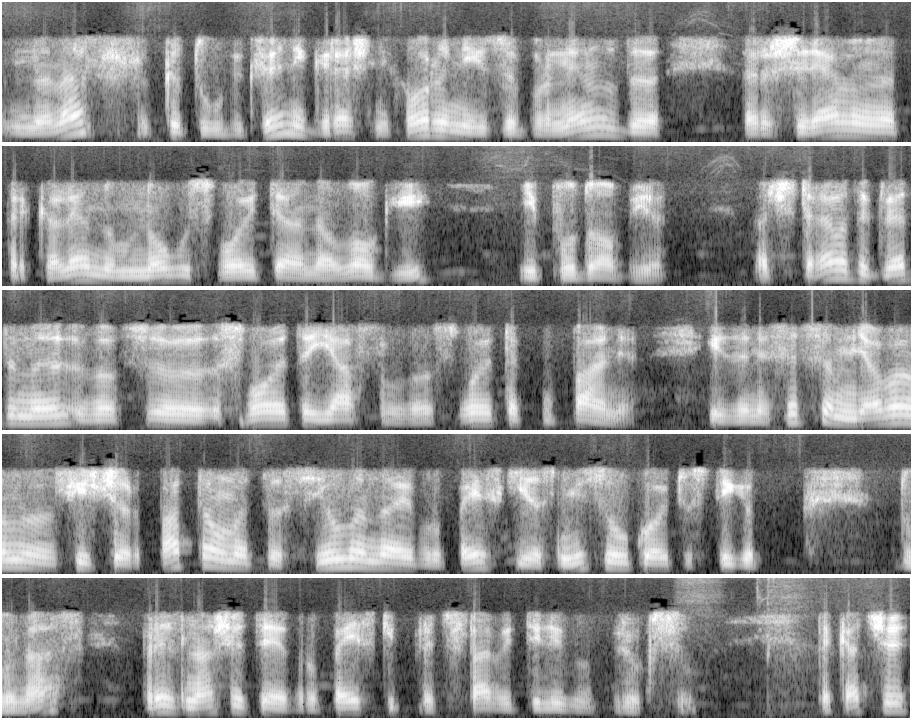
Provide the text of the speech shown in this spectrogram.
на нас, като обикновени грешни хора, ни е забранено да разширяваме прекалено много своите аналогии и подобия. Значи трябва да гледаме в своята ясла, в своята компания и да не се съмняваме в изчерпателната сила на европейския смисъл, който стига до нас през нашите европейски представители в Брюксел. Така че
